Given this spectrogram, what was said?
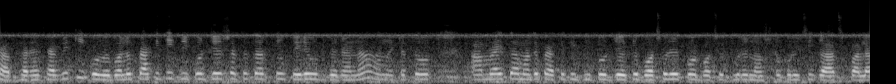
সাবধানে থাকবে। কি করবে বলো? প্রাকৃতিক বিপর্যয়ের সাথে তো আর কেউ পেরে উঠবে না না? এটা তো আমরাই তো আমাদের প্রাকৃতিক বিপর্যয়কে বছরের পর বছর ধরে নষ্ট করেছি, গাছপালা,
